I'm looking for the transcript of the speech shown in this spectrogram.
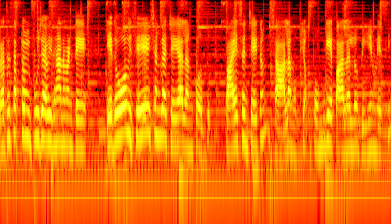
రథసప్తమి పూజా విధానం అంటే ఏదో విశేషంగా చేయాలనుకోవద్దు. పాయసం చేయటం చాలా ముఖ్యం. పొంగే పాలల్లో బియ్యం వేసి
